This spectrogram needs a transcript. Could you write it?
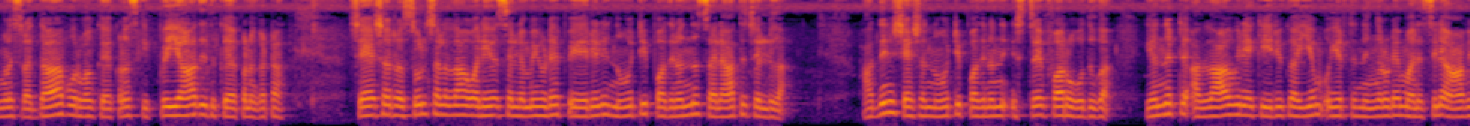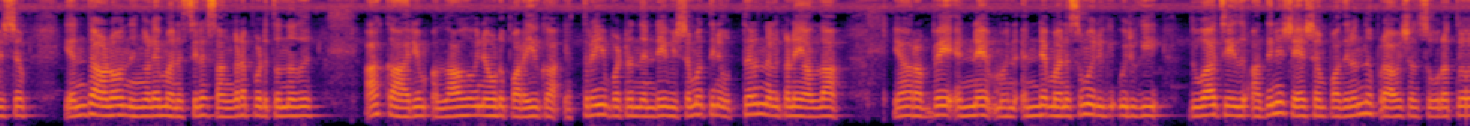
നിങ്ങൾ ശ്രദ്ധാപൂർവം കേൾക്കണം. സ്കിപ്പ് ചെയ്യാതെ ഇത് കേൾക്കണം കേട്ടോ. ശേഷം റസൂൽ സല്ലല്ലാഹു അലൈഹി വസല്ലമയുടെ പേരിൽ നൂറ്റി പതിനൊന്ന് സലാത്ത് ചൊല്ലുക. അതിനുശേഷം നൂറ്റി പതിനൊന്ന് ഇസ്തഫാർ ഓതുക. എന്നിട്ട് അള്ളാഹുവിലേക്ക് ഇരു കൈയും ഉയർത്തി നിങ്ങളുടെ മനസ്സിലെ ആവശ്യം എന്താണോ നിങ്ങളെ മനസ്സിലെ സങ്കടപ്പെടുത്തുന്നത് ആ കാര്യം അള്ളാഹുവിനോട് പറയുക. എത്രയും പെട്ടെന്ന് എന്റെ വിഷമത്തിന് ഉത്തരം നൽകണേ അള്ളാഹ് യാ റബ്ബെ എന്നെ എന്റെ മനസ്സും ഉരുകി ഉരുകി ദുവാ ചെയ്ത്. അതിനുശേഷം പതിനൊന്ന് പ്രാവശ്യം സൂറത്ത്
